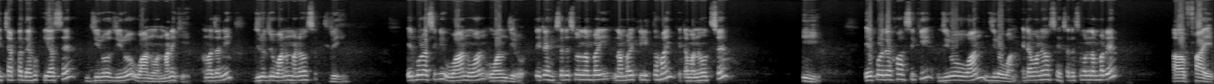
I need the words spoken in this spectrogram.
এই চারটা দেখো কি আছে? Zero zero, one one. মানে কি? আমরা জানি জিরো জিরো, ওয়ান মানে হচ্ছে থ্রি এরপর আছে কি? One one one, zero. এটা হেক্সাডেসিমাল নাম্বার নাম্বারে কি লিখতে হয়? এটা মানে হচ্ছে ই এরপরে দেখো আছে কি? Zero, one zero, one. এটা মানে হচ্ছে হেক্সাডেসিমাল নাম্বারে ফাইভ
